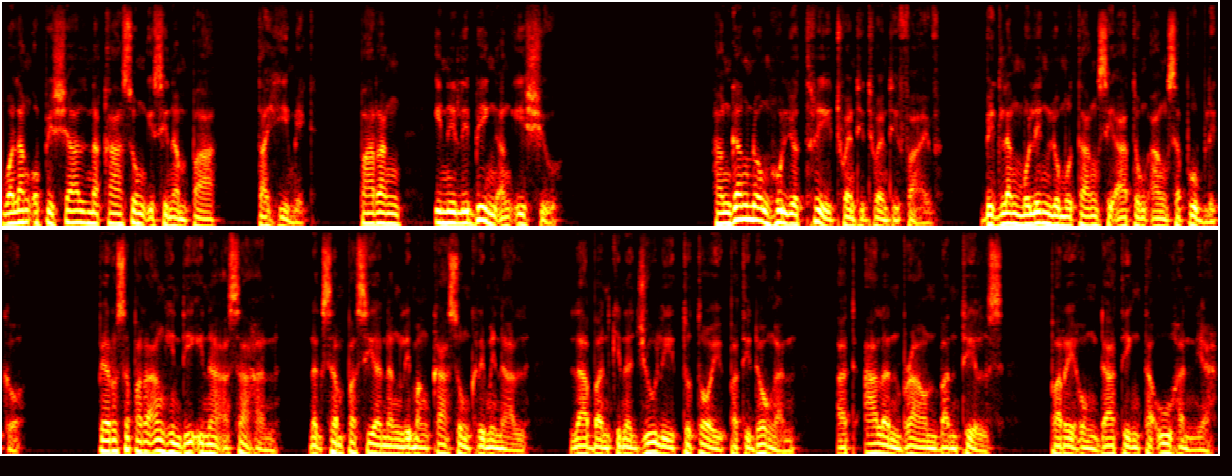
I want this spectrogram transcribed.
Walang opisyal na kasong isinampa, tahimik. Parang inilibing ang issue. Hanggang noong Hulyo 3, 2025, biglang muling lumutang si Atong Ang sa publiko. Pero sa paraang hindi inaasahan, nagsampa siya ng limang kasong kriminal laban kina Julie Totoy Patidongan at Alan Brown Bantils, parehong dating tauhan niya.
